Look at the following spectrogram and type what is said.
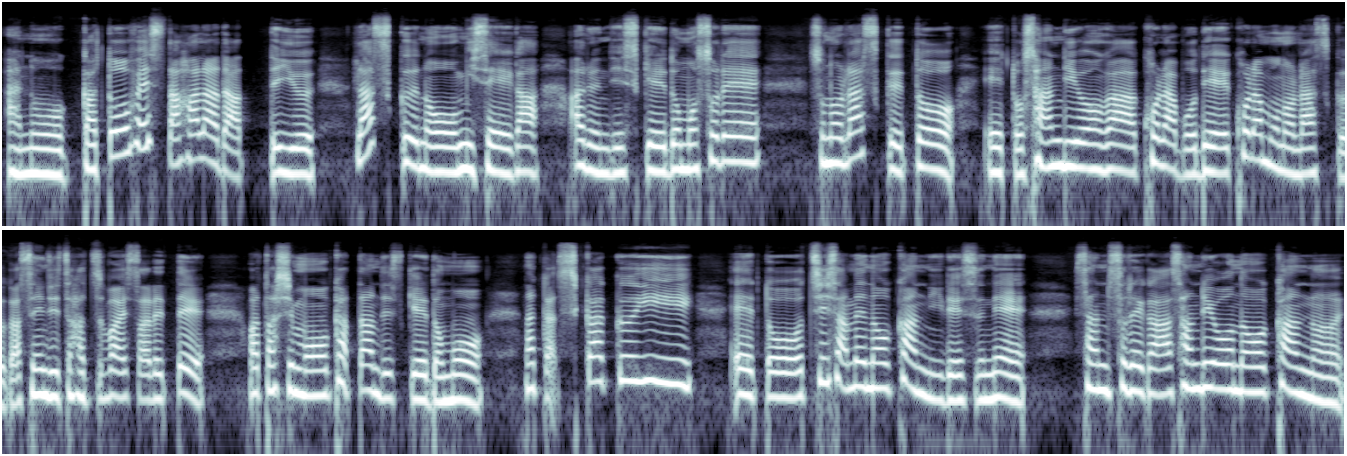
あの、ガトーフェスタ原田っていうラスクのお店があるんですけれども、それ、そのラスクと、えっ、と、サンリオがコラボで、コラボのラスクが先日発売されて、私も買ったんですけれども、なんか四角い、えっ、と、小さめの缶にですね、それがサンリオの缶の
